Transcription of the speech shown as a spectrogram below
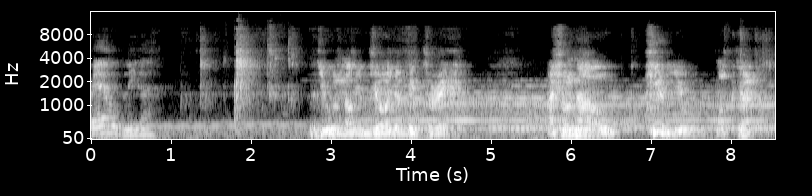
failed, leader. But you will not enjoy the victory. I shall now kill you, Doctor.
